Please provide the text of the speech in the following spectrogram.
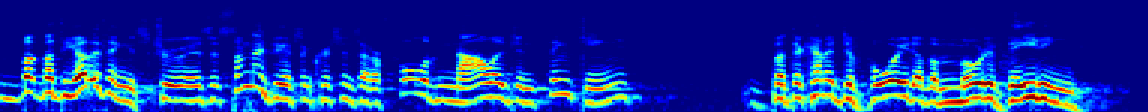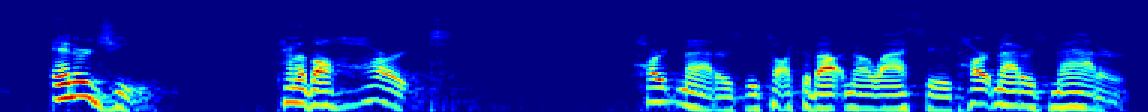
But, but the other thing that's true is that sometimes we have some Christians that are full of knowledge and thinking, but they're kind of devoid of a motivating energy, kind of the heart. Heart matters, we talked about in our last series. Heart matters matter.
